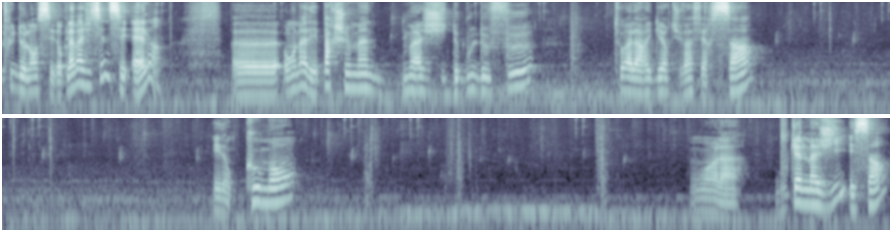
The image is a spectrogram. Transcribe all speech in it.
truc de lancer. Donc la magicienne, c'est elle. On a des parchemins magie, de boules de feu. Toi, à la rigueur, tu vas faire ça. Et donc, comment... Voilà. Bouquin de magie, et ça...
